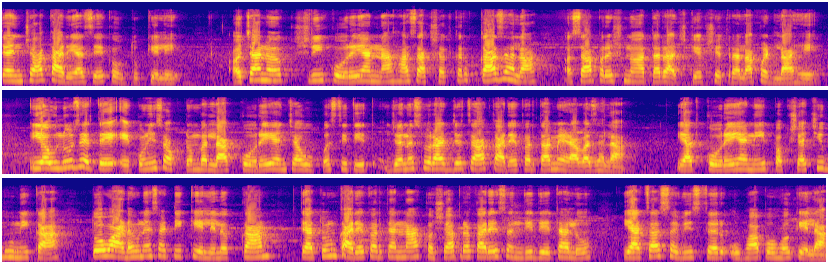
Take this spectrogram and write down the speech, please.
त्यांच्या कार्याचे कौतुक केले. अचानक श्री कोरे यांना हा साक्षात्कार का झाला असा प्रश्न आता राजकीय क्षेत्राला पडला आहे. येवलूज येथे एकोणीस ऑक्टोबरला कोरे यांच्या उपस्थितीत जनस्वराज्यचा कार्यकर्ता मेळावा झाला. यात कोरे यांनी पक्षाची भूमिका तो वाढवण्यासाठी केलेलं काम त्यातून कार्यकर्त्यांना कशा प्रकारे संधी देत आलो याचा सविस्तर उहापोह केला.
